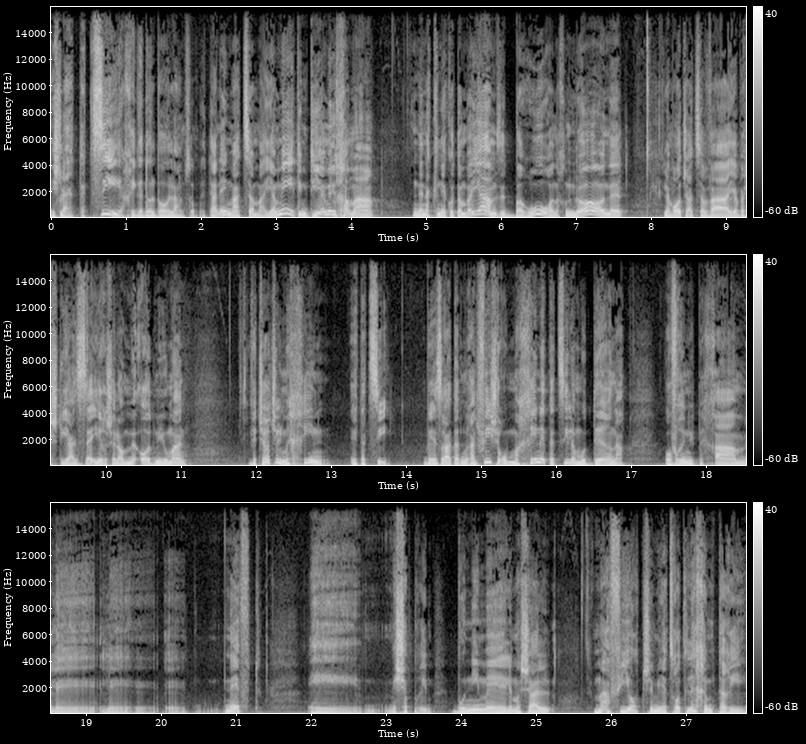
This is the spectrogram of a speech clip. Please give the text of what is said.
יש לה את הצי הכי גדול בעולם. זאת אומרת, היא מעצמה ימית, אם תהיה מלחמה, ננקנק אותם בים, זה ברור, אנחנו לא... נ... למרות שהצבא היבשתי הזעיר שלה הוא מאוד מיומן. וצ'רצ'יל מכין את הצי. בעזרת אדמירל פישר הוא מכין את הצי למודרנה. עוברים מפחם לנפט, אה, משפרים, בונים אה, למשל מאפיות שמייצרות לחם טרי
